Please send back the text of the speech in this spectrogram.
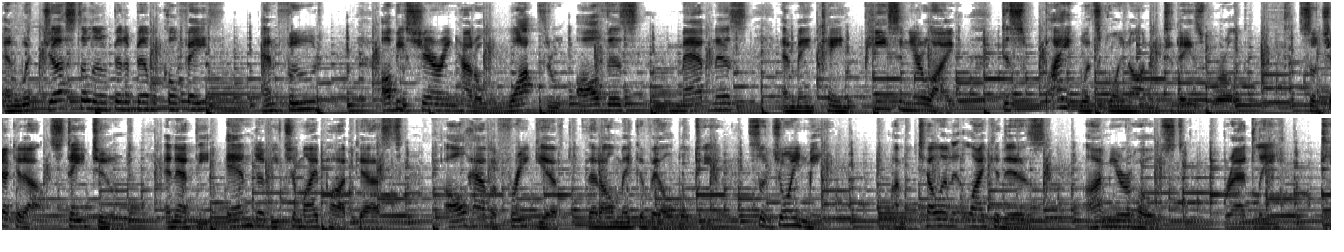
And with just a little bit of biblical faith and food, I'll be sharing how to walk through all this madness and maintain peace in your life despite what's going on in today's world. So check it out. Stay tuned. And at the end of each of my podcasts, I'll have a free gift that I'll make available to you. So join me. I'm telling it like it is. I'm your host, Bradley T.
